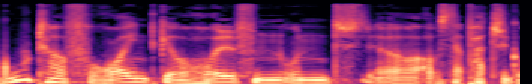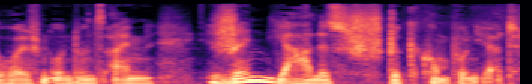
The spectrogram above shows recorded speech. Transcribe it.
guter Freund geholfen und äh, aus der Patsche geholfen und uns ein geniales Stück komponiert.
